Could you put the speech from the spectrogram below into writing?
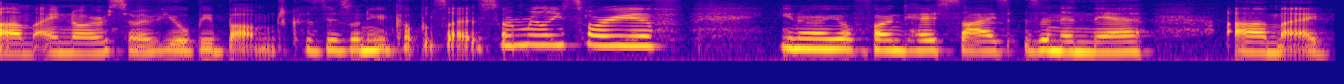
Um, I know some of you will be bummed because there's only a couple sizes. So I'm really sorry if you know your phone case size isn't in there um, I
